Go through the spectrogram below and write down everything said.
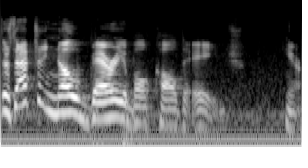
There's actually no variable called age here.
